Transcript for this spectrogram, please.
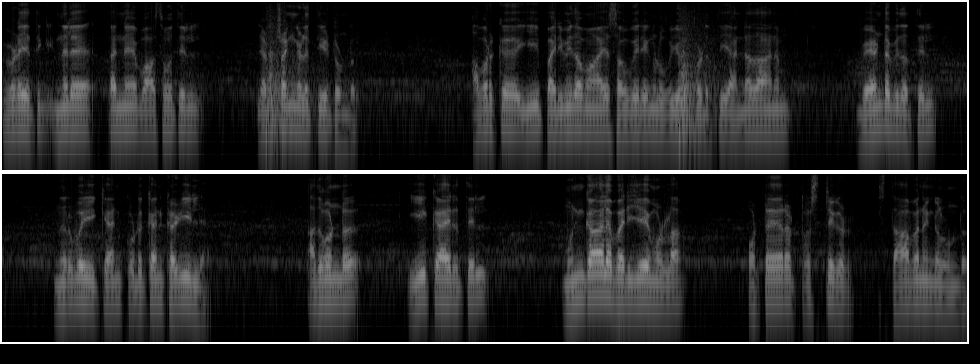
ഇവിടെ എത്തി ഇന്നലെ തന്നെ വാസ്തവത്തിൽ ലക്ഷങ്ങൾ എത്തിയിട്ടുണ്ട്. അവർക്ക് ഈ പരിമിതമായ സൗകര്യങ്ങൾ ഉപയോഗപ്പെടുത്തി അന്നദാനം വേണ്ട വിധത്തിൽ നിർവഹിക്കാൻ കൊടുക്കാൻ കഴിയില്ല. അതുകൊണ്ട് ഈ കാര്യത്തിൽ മുൻകാല പരിചയമുള്ള ഒട്ടേറെ ട്രസ്റ്റുകൾ സ്ഥാപനങ്ങളുണ്ട്.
